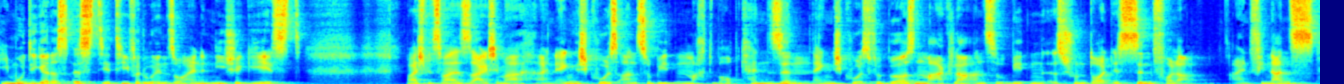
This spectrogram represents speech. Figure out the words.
je mutiger das ist, je tiefer du in so eine Nische gehst, Beispielsweise sage ich immer, einen Englischkurs anzubieten macht überhaupt keinen Sinn. Einen Englischkurs für Börsenmakler anzubieten ist schon deutlich sinnvoller. Ein Finanz-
